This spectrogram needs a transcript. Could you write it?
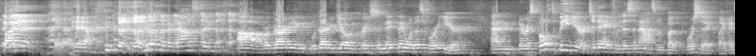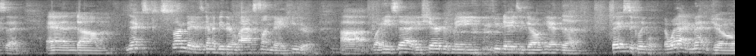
but I- yeah, I do have an announcement uh, regarding regarding Joe and Christian. They've been with us for a year, and they were supposed to be here today for this announcement, but we're sick, like I said. And um, next Sunday is going to be their last Sunday here. Uh, what he said, he shared with me a few days ago. He had the basically the way I met Joe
